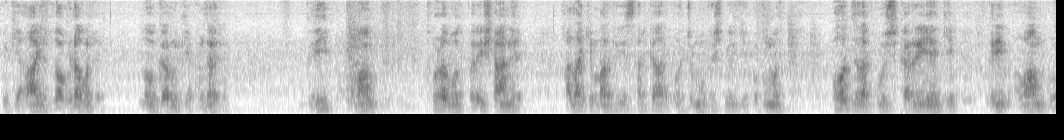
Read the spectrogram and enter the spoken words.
क्योंकि आज लॉकडाउन है, लोग घरों के अंदर हैं। गरीब तमाम थोड़ा बहुत परेशान है। हालाँकि मरकजी सरकार और जम्मू कश्मीर की हुकूमत बहुत ज़्यादा कोशिश कर रही है कि गरीब आवाम को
